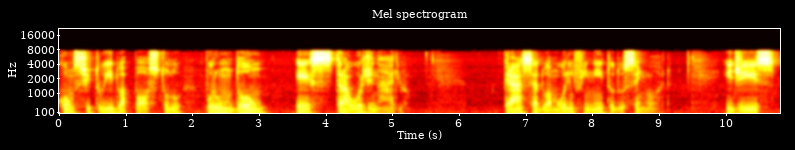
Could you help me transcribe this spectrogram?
constituído apóstolo por um dom extraordinário, graça do amor infinito do Senhor. E diz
